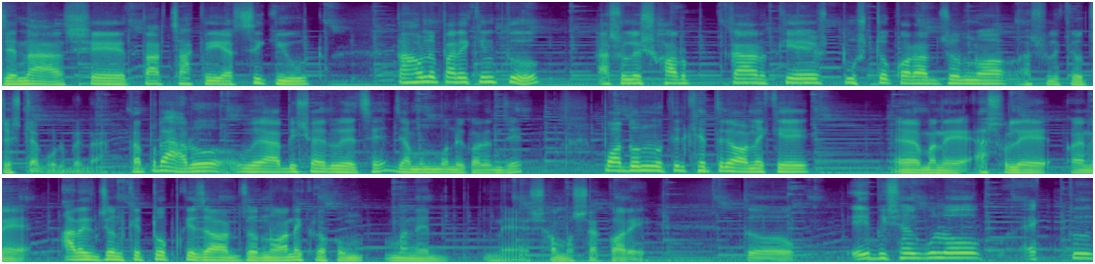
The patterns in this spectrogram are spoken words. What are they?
যে না, সে তার চাকরি আর সিকিউর তাহলে পারে কিন্তু আসলে সরকারকে তুষ্ট করার জন্য আসলে কেউ চেষ্টা করবে না। তারপরে আরও বিষয় রয়েছে, যেমন মনে করেন যে পদোন্নতির ক্ষেত্রে অনেকে মানে আসলে মানে আরেকজনকে টপকে যাওয়ার জন্য অনেক রকম মানে সমস্যা করে। তো এই বিষয়গুলো একটু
